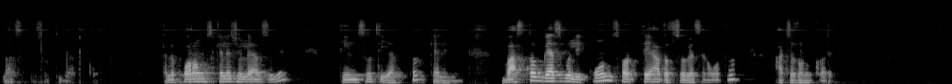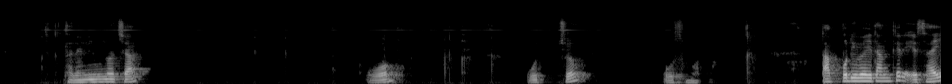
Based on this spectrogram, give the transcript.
প্লাস দুশো তিয়াত্তর। তাহলে পরম স্কেলে চলে আসবে তিনশো তিয়াত্তর ক্যালভিন বাস্তব গ্যাসগুলি কোন শর্তে আদর্শ গ্যাসের মতো আচরণ করে? তাহলে নিম্নচাপ ও উচ্চ উষ্ণতা। তাপ পরিবাহিতাঙ্কের এসআই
